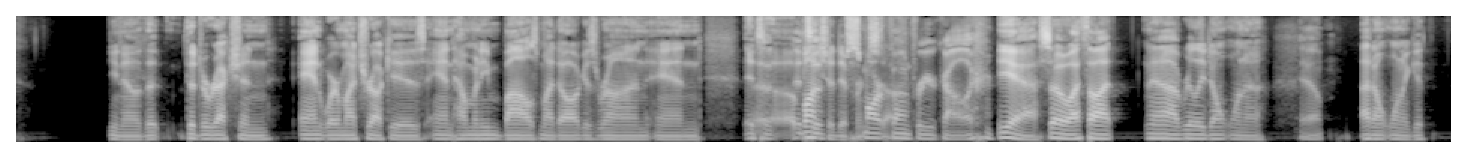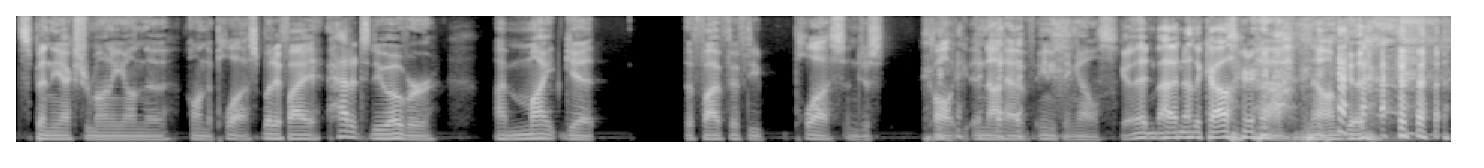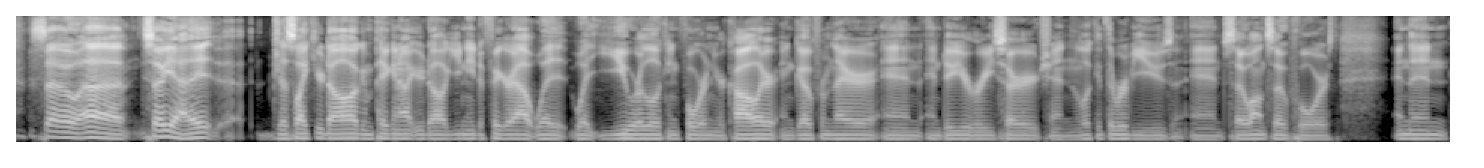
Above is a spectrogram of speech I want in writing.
you know the the direction and where my truck is and how many miles my dog has run and It's a, a it's bunch a of different smartphone stuff. for your collar. yeah, so I thought, nah, I really don't want to yeah. I don't want to get spend the extra money on the on the plus. But if I had it to do over, I might get the 550 plus and just call it and not have anything else. Go ahead and buy another collar. no, I'm good. so, uh, so yeah, it, just like your dog and picking out your dog, you need to figure out what what you are looking for in your collar and go from there and and do your research and look at the reviews and so on and so forth. And then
